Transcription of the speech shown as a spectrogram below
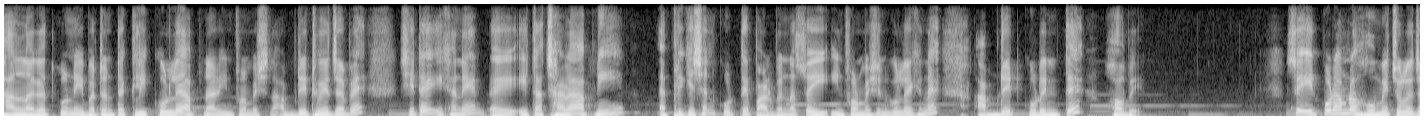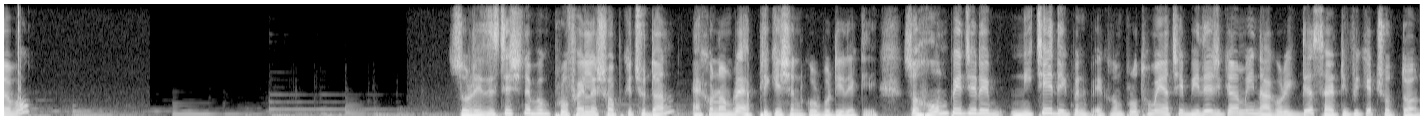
হালনাগাদ করুন। এই বাটনটা ক্লিক করলে আপনার ইনফরমেশন আপডেট হয়ে যাবে। সেটাই এখানে এটা ছাড়া আপনি অ্যাপ্লিকেশন করতে পারবেন না। সো এই ইনফরমেশনগুলো এখানে আপডেট করে নিতে হবে। সো এরপরে আমরা হোমে চলে যাব। সো রেজিস্ট্রেশন এবং প্রোফাইলের সব কিছু ডান এখন আমরা অ্যাপ্লিকেশন করব ডিরেক্টলি সো হোম পেজের নিচেই দেখবেন, একদম প্রথমেই আছে বিদেশগামী নাগরিকদের সার্টিফিকেট সত্যায়ন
